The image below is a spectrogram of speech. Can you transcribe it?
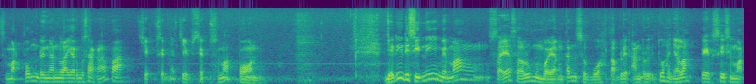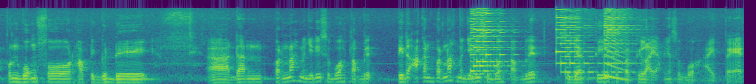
Smartphone dengan layar besar. Kenapa? Chipsetnya chipset smartphone. Jadi di sini memang saya selalu membayangkan sebuah tablet Android itu hanyalah versi smartphone bongsor, HP gede, uh, dan pernah menjadi sebuah tablet tidak akan pernah menjadi sebuah tablet sejati seperti layaknya sebuah iPad.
